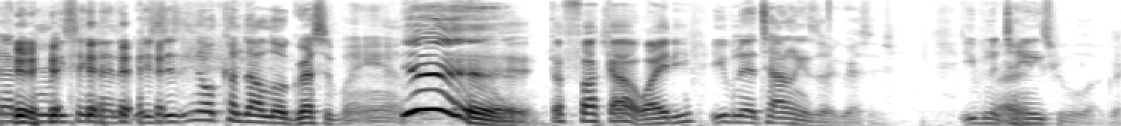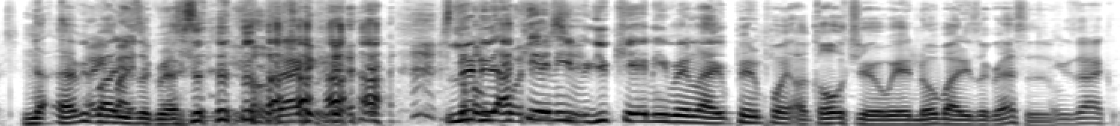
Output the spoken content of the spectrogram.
not even really saying that. It's just you know it comes out a little aggressive, man. yeah. the fuck out, Whitey. Even the Italians are aggressive. Even the Chinese people are aggressive. No, everybody's, aggressive. Exactly. Literally, I can't even. shit. You can't even like pinpoint a culture where nobody's aggressive. Exactly.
